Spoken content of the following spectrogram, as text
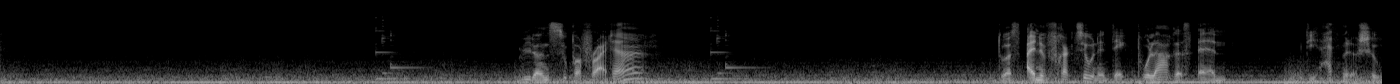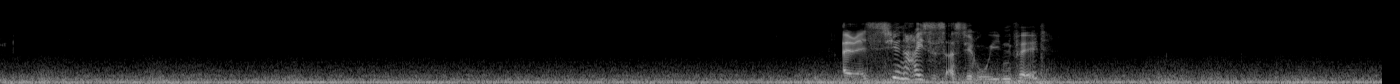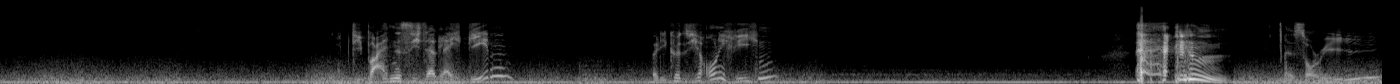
Wieder ein Superfrighter. Du hast eine Fraktion entdeckt, Polaris. Ähm, die hatten wir doch schon. Also, es ist hier ein heißes Asteroidenfeld. Ob die beiden es sich da gleich geben? Weil die können sich ja auch nicht riechen. Sorry.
